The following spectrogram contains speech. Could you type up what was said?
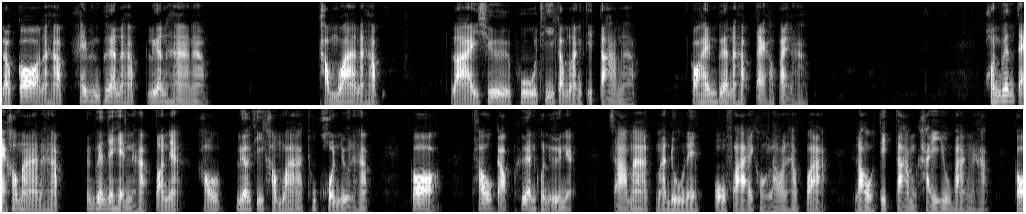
แล้วก็นะครับให้เพื่อนๆนะครับ เลื่อนหานะครับคำว่านะครับ รายชื่อผู้ที่กำลังติดตามนะครับ ก็ให้เพื่อนๆนะครับ แตะเข้าไปนะครับพอเพื่อนแตะเข้ามานะครับ เพื่อนๆจะเห็นนะครับ ตอนเนี้ยเขาเลือกที่คำว่าทุกคนอยู่นะครับ ก็เท่ากับเพื่อนคนอื่นเนี่ยสามารถมาดูในโปรไฟล์ของเรานะครับว่าเราติดตามใครอยู่บ้างนะครับ ก็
